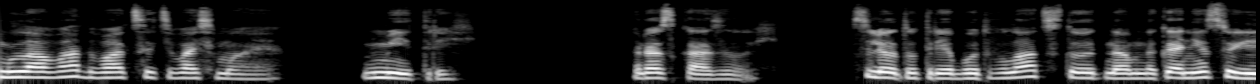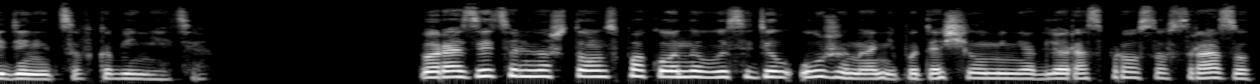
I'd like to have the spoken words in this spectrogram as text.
Глава двадцать восьмая. Дмитрий. Рассказывай. Слету требует Влад, стоит нам, наконец, уединиться в кабинете. Поразительно, что он спокойно высидел ужин, а не потащил меня для расспросов сразу,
